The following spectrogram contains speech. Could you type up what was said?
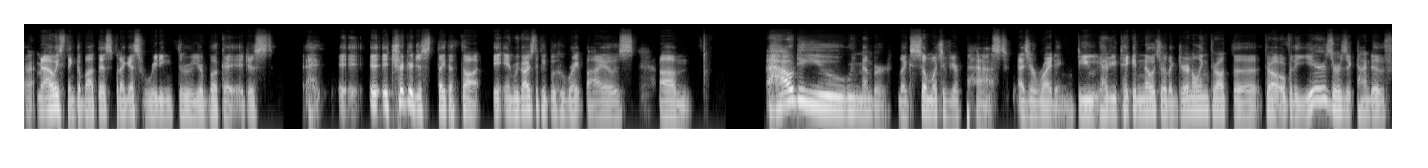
I mean, I always think about this, but I guess reading through your book, it just, it, it, it triggered just like the thought in, regards to people who write bios. Um, how do you remember like so much of your past as you're writing? Do you have you taken notes or like journaling throughout the throughout over the years, or is it kind of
